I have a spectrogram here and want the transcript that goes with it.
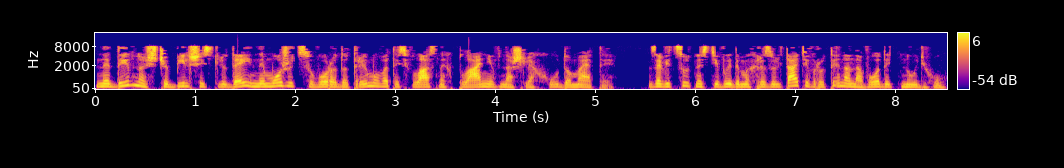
Не дивно, що більшість людей не можуть суворо дотримуватись власних планів на шляху до мети. За відсутності видимих результатів рутина наводить нудьгу.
